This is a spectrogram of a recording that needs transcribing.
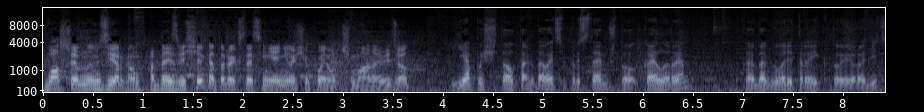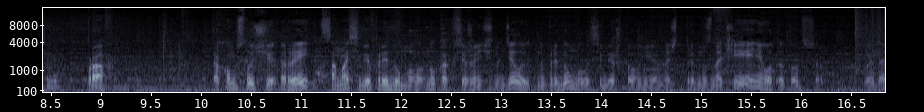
волшебным зеркалом. Одна из вещей, которые, кстати, я не очень понял, к чему она ведет. Я посчитал так. Давайте представим, что Кайл Рен, когда говорит Рэй, кто ее родители, прав. Таком случае Рэй сама себе придумала, ну, как все женщины делают, но придумала себе, что у нее, значит, предназначение, вот это вот все. Да?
